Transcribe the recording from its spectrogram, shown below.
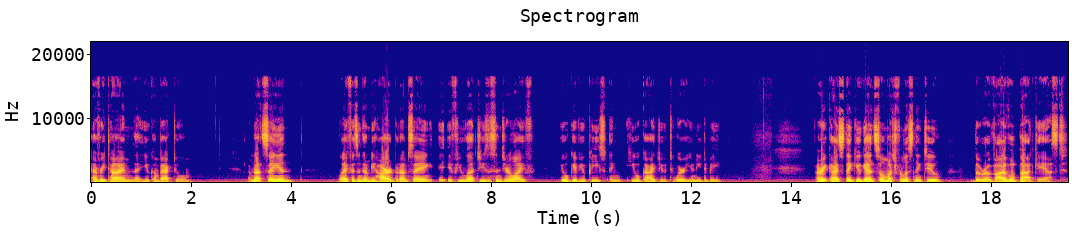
every time that you come back to him. I'm not saying life isn't going to be hard, but I'm saying if you let Jesus into your life, he will give you peace and he will guide you to where you need to be. All right, guys, thank you again so much for listening to the Revival Podcast.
